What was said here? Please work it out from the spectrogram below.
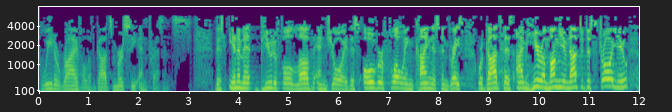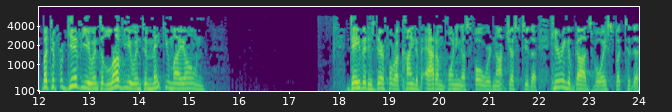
sweet arrival of God's mercy and presence. This intimate, beautiful love and joy, this overflowing kindness and grace, where God says, I'm here among you not to destroy you, but to forgive you and to love you and to make you my own. David is therefore a kind of Adam pointing us forward, not just to the hearing of God's voice, but to the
